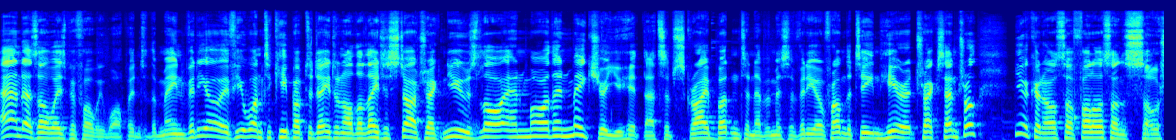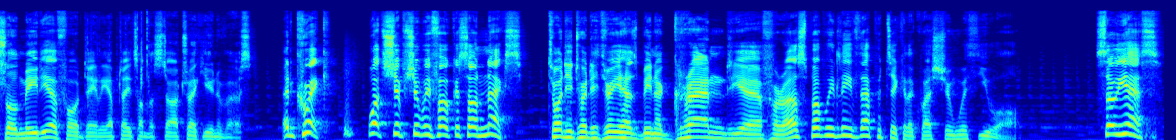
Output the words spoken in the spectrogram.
And as always, before we warp into the main video, if you want to keep up to date on all the latest Star Trek news, lore, and more, then make sure you hit that subscribe button to never miss a video from the team here at Trek Central. You can also follow us on social media for daily updates on the Star Trek universe. And quick, what ship should we focus on next? 2023 has been a grand year for us, but we leave that particular question with you all. So yes,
